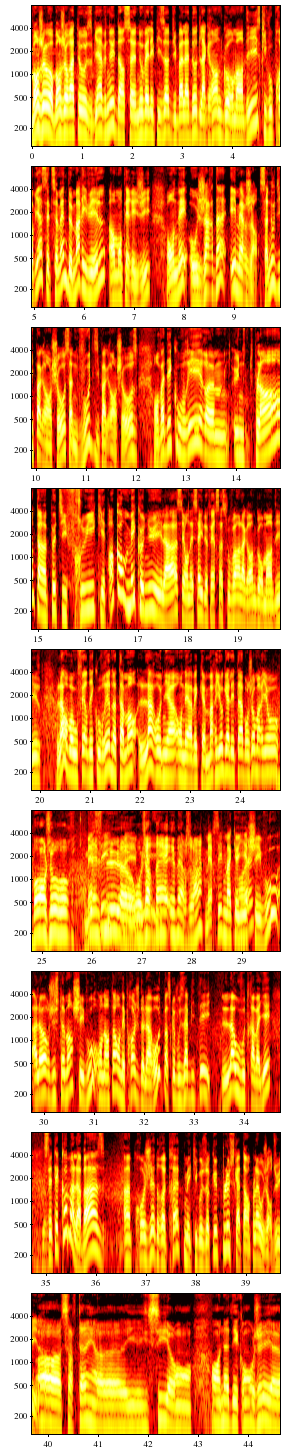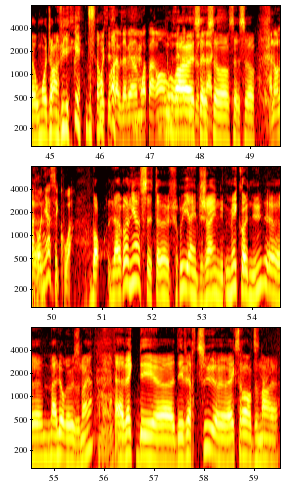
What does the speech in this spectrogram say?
Bonjour, bonjour à tous. Bienvenue dans ce nouvel épisode du balado de la Grande Gourmandise qui vous provient cette semaine de Marieville, en Montérégie. On est au Jardin émergent. Ça nous dit pas grand-chose, ça ne vous dit pas grand-chose. On va découvrir euh, une plante, un petit fruit qui est encore méconnu, hélas, et on essaye de faire ça souvent à la Grande Gourmandise. Là, on va vous faire découvrir notamment l'aronia. On est avec Mario Galetta. Bonjour Mario. Bonjour. Merci. Bienvenue euh, Ben au oui. Jardin émergent. Merci de m'accueillir Ouais. chez vous. Alors justement, chez vous, on entend, on est proche de la route parce que vous habitez là où vous travaillez. C'était comme à la base un projet de retraite, mais qui vous occupe plus qu'à temps plein aujourd'hui. Ah, certains, euh, ici, on, on a des congés euh, au mois de janvier, disons. Oui, c'est ça. Vous avez un mois par an plus c'est ça, c'est ça. Alors l'aronia, c'est quoi? Bon, l'aronia, c'est un fruit indigène méconnu, euh, malheureusement, avec des, euh, des vertus euh, extraordinaires.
